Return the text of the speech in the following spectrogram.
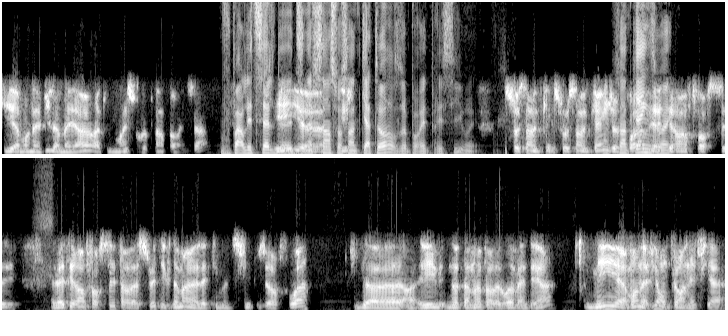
qui est, à mon avis, la meilleure, à tout le moins sur le plan provincial. Vous parlez de celle de Et, euh, 1974, là, pour être précis. Oui. 75, 75 je crois. 75, Elle a ouais. été renforcée. Elle a été renforcée par la suite. Évidemment, elle a été modifiée plusieurs fois, euh, et notamment par la loi 21. Mais à mon avis, on peut en être fier.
